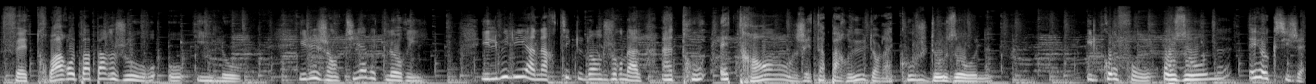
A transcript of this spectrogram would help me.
fait trois repas par jour au ILO. Il est gentil avec Laurie. Il lui lit un article dans le journal. Un trou étrange est apparu dans la couche d'ozone. Il confond ozone et oxygène.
